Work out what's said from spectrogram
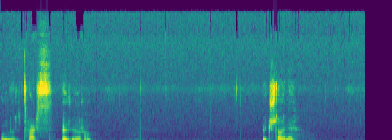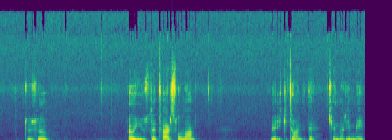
Bunları ters örüyorum. 3 tane düzüm. Ön yüzde ters olan ve iki tane de kenar ilmeğim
